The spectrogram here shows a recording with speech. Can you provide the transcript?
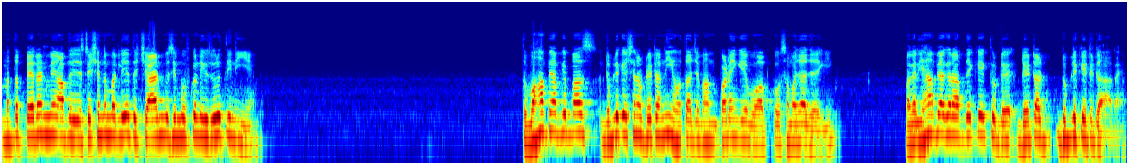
मतलब पेरेंट में आपने रजिस्ट्रेशन नंबर लिया तो चाइल्ड में उसे मूव करने की ज़रूरत ही नहीं है। तो वहाँ पे आपके पास डुप्लीकेशन ऑफ़ डेटा नहीं होता, जब हम पढ़ेंगे वो आपको समझ आ जाएगी। मगर यहाँ पे अगर आप देखें, एक तो डेटा डुप्लीकेटेड आ रहा है।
